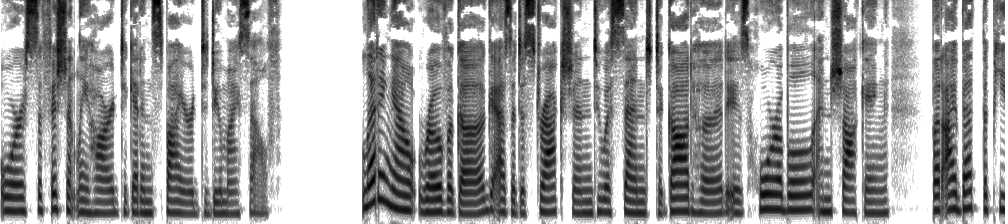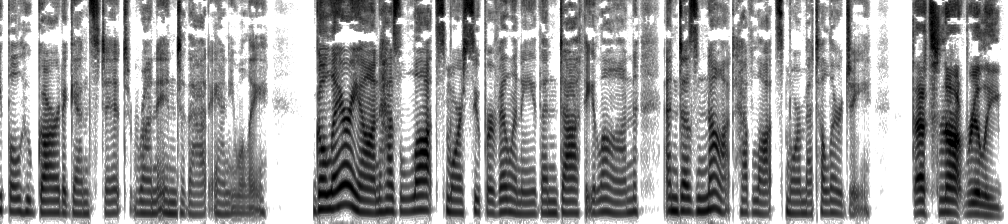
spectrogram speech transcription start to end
or sufficiently hard to get inspired to do myself. Letting out Rovagug as a distraction to ascend to godhood is horrible and shocking, but I bet the people who guard against it run into that annually. Golarion has lots more supervillainy than Dath Ilan and does not have lots more metallurgy. That's not really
